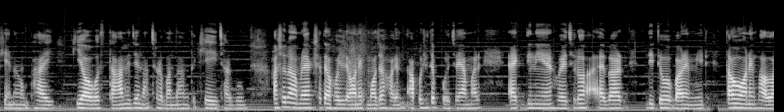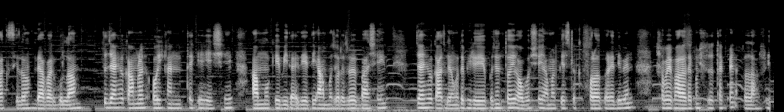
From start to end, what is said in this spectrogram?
খেয়ে নাও, ভাই। কি অবস্থা? আমি যে নাচড় বান্দা আমি তো খেয়েই ছাড়বো। আসলে আমরা একসাথে হইলে অনেক মজা হয়। আপুর সাথে পরিচয় আমার একদিনই হয়েছিল, এবার দ্বিতীয়বারে মিট তাও অনেক ভালো লাগছিল ব্যাপারগুলো। তো যাই হোক, আমরা ওইখান থেকে এসে আম্মুকে বিদায় দিয়ে দিই। আম্মু চলে যাবে বাসায়। যাই হোক, আজকের মতো ভিডিও এই পর্যন্তই। অবশ্যই আমার পেজটাকে ফলো করে দিবেন। সবাই ভালো থাকবেন সুস্থ থাকবেন। আল্লাহ হাফিজ।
